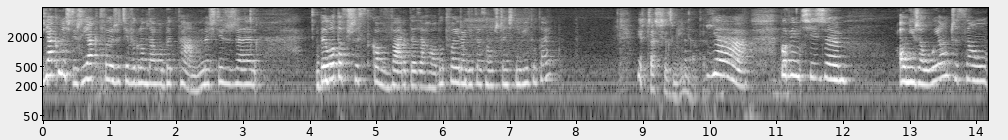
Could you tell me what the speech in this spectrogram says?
jak myślisz, jak Twoje życie wyglądałoby tam? Myślisz, że było to wszystko warte zachodu? Twoi rodzice są szczęśliwi tutaj? Wiesz, czas się zmienia też. Ja powiem Ci, że Oni żałują, czy są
